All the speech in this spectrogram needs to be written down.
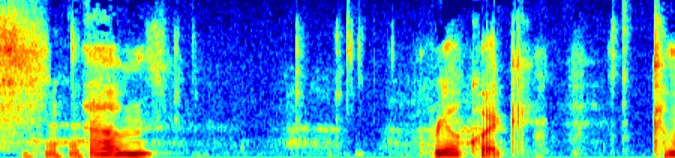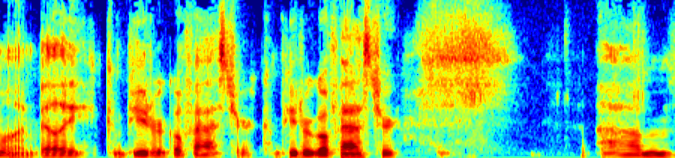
um, real quick. Come on, Billy, computer, go faster. Computer, go faster. Um,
